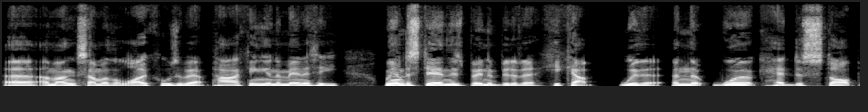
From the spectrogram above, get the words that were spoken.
uh, among some of the locals about parking and amenity. We understand there's been a bit of a hiccup with it and that work had to stop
